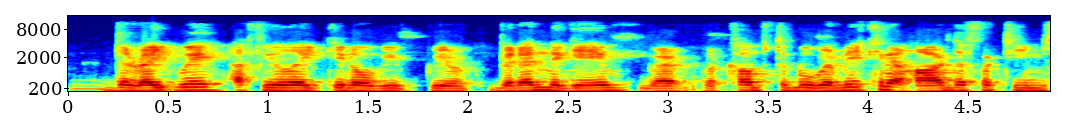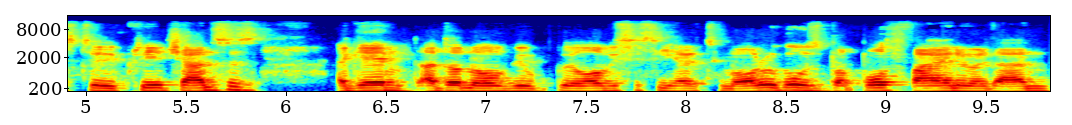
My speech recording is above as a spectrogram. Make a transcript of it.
the right way. I feel like you know we we're we're in the game, we're we're comfortable, we're making it harder for teams to create chances. Again, I don't know. We'll, we'll obviously see how tomorrow goes, but both Feyenoord and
